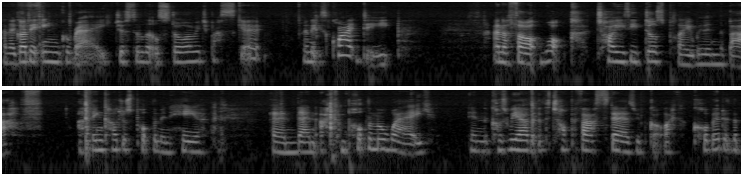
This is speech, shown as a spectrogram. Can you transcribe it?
and I got it in grey, just a little storage basket and it's quite deep. And I thought what toys he does play with in the bath, I think I'll just put them in here and then I can put them away in because we have at the top of our stairs we've got like a cupboard at the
